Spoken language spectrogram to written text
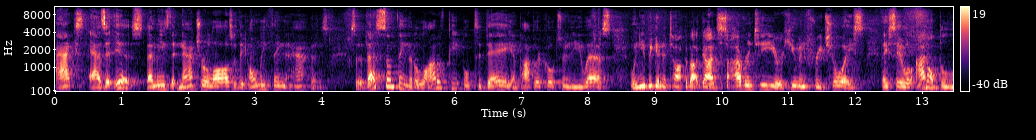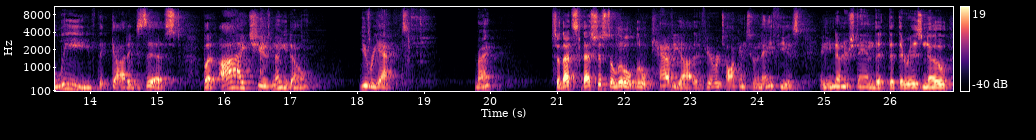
acts as it is. That means that natural laws are the only thing that happens. So that's something that a lot of people today in popular culture in the U.S., when you begin to talk about God's sovereignty or human free choice, they say, well, I don't believe that God exists, but I choose. No, you don't. You react. Right? So that's, that's just a little, little caveat that if you're ever talking to an atheist, they need to understand that, that there is no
